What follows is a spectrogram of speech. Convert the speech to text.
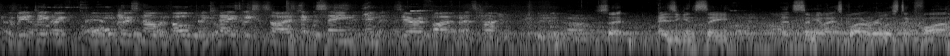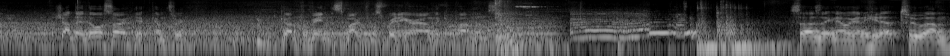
There will be a debrief for all personnel involved in today's exercise at the scene in 05 minutes time. So, as you can see, it simulates quite a realistic fire. Shut that door, sorry. Yeah, come through. Got to prevent the smoke from spreading around the compartments. So Isaac, now we're going to head up to um,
